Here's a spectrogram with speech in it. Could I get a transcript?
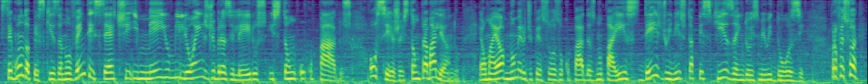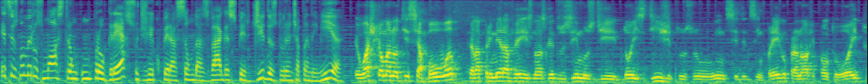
segundo a pesquisa, 97,5 milhões de brasileiros estão ocupados, ou seja, estão trabalhando. É o maior número de pessoas ocupadas no país desde o início da pesquisa em 2012. Professor, esses números mostram um progresso de recuperação das vagas perdidas durante a pandemia? Eu acho que é uma notícia boa. Pela primeira vez, nós reduzimos de dois dígitos o índice de desemprego para 9,8.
